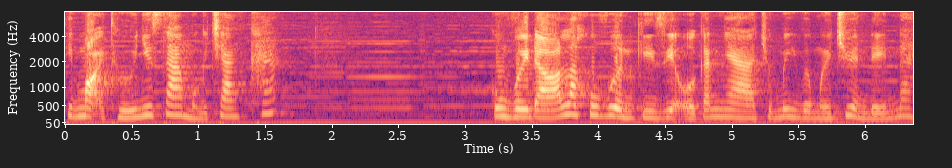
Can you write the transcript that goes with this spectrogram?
thì mọi thứ như sang một cái trang khác Cùng với đó là khu vườn kỳ diệu ở căn nhà chúng mình vừa mới chuyển đến này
